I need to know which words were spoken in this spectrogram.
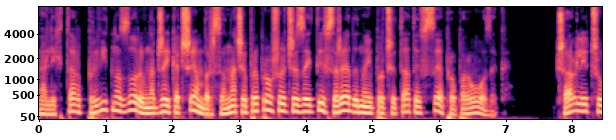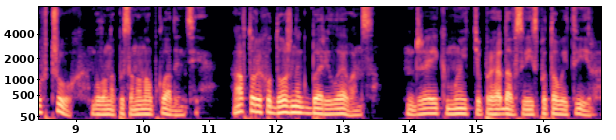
а ліхтар привітно зорив на Джейка Чемберса, наче припрошуючи зайти всередину і прочитати все про паровозик. Чарлі Чух-Чух було написано на обкладинці, автор і художник Беррі Леванс. Джейк миттю пригадав свій іспитовий твір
